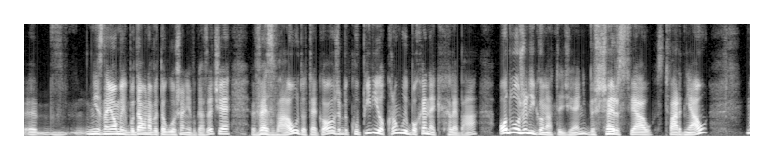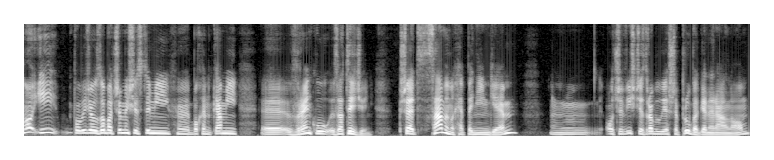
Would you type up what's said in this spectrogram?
E, nieznajomych, bo dał nawet ogłoszenie w gazecie, wezwał do tego, żeby kupili okrągły bochenek chleba, odłożyli go na tydzień, by szerstwiał, stwardniał, no i powiedział, zobaczymy się z tymi e, bochenkami e, w ręku za tydzień. Przed samym happeningiem oczywiście zrobił jeszcze próbę generalną,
